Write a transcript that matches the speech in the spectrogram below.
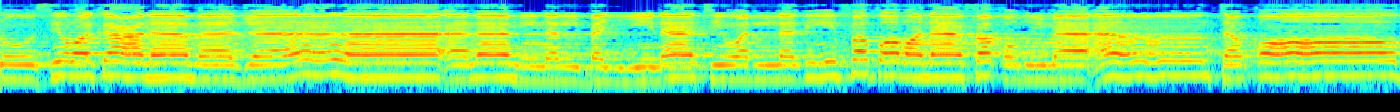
نوثرك على ما جاءنا من البينات والذي فطرنا فاقض ما أنت قاض.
